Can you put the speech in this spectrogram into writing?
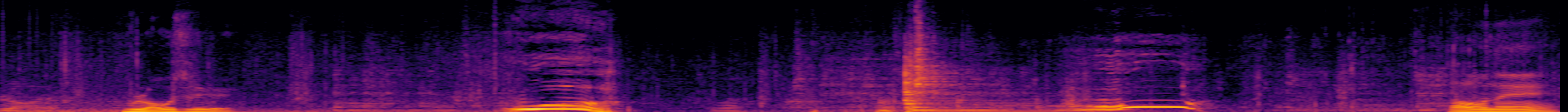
올라가요? 물 나오지. 우와. 오. 나오네.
